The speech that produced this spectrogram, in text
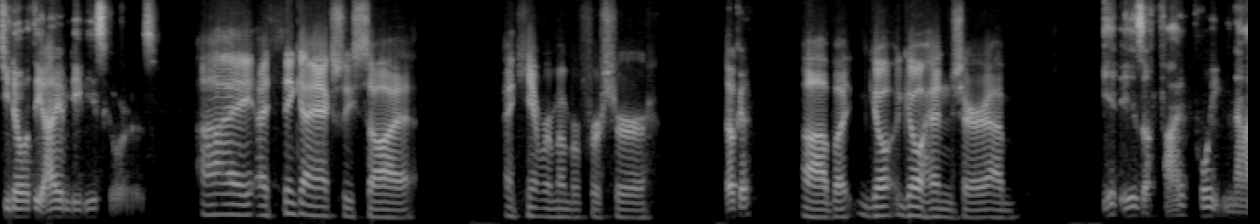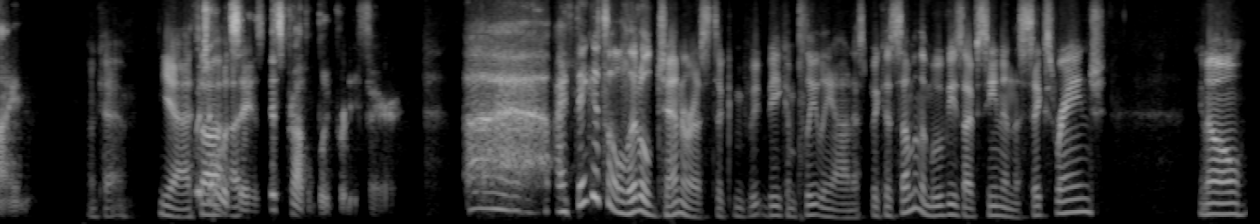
do you know what the IMDb score is? I I think I actually saw it. I can't remember for sure. Okay, Uh, but go go ahead and share. Um, it is a 5.9, okay. Yeah, I which thought I would say is it's probably pretty fair. Uh, I think it's a little generous to com- be completely honest, because some of the movies I've seen in the six range, you know,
